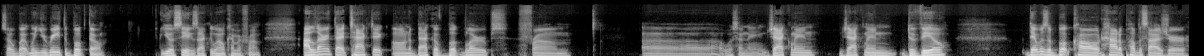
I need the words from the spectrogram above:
So, but when you read the book though, you'll see exactly where I'm coming from. I learned that tactic on the back of book blurbs from uh what's her name? Jacqueline jacqueline Deval. There was a book called how to publicize your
